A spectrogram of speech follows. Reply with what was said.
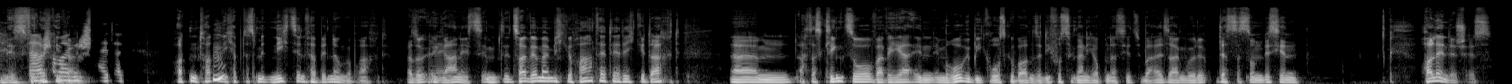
Mir ist es da schon mal gescheitert. Hottentotten, hm? ich habe das mit nichts in Verbindung gebracht. Also okay. gar nichts. Im, zwar, wenn man mich gefragt hätte, hätte ich gedacht, ähm, ach, das klingt so, weil wir ja in, im Ruhrgebiet groß geworden sind. Ich wusste gar nicht, ob man das jetzt überall sagen würde, dass das so ein bisschen holländisch ist.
